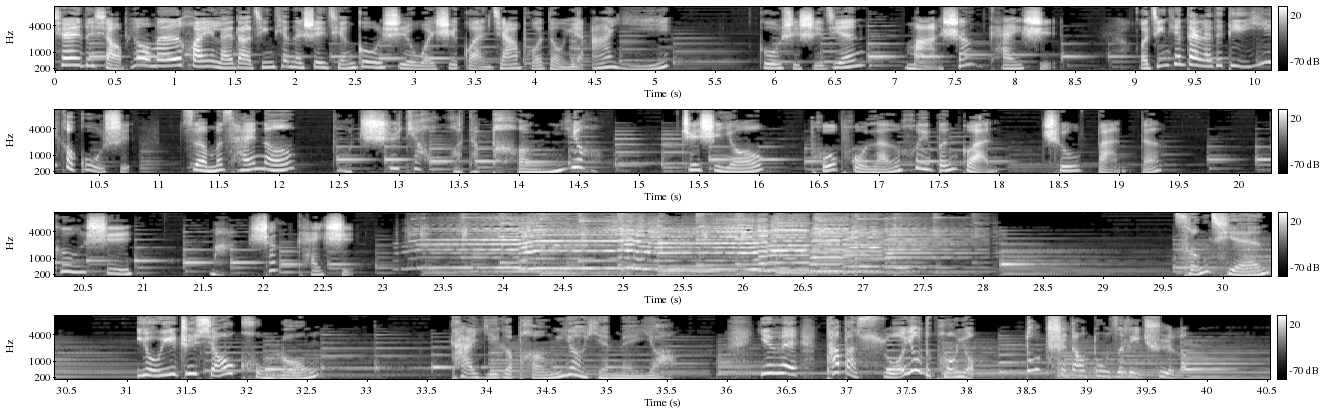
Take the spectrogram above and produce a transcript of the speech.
亲爱的小朋友们，欢迎来到今天的睡前故事，我是管家婆董月阿姨。故事时间马上开始。我今天带来的第一个故事，怎么才能不吃掉我的朋友？这是由普普兰绘本馆出版的故事，马上开始。从前，有一只小恐龙，它一个朋友也没有，因为它把所有的朋友都吃到肚子里去了。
